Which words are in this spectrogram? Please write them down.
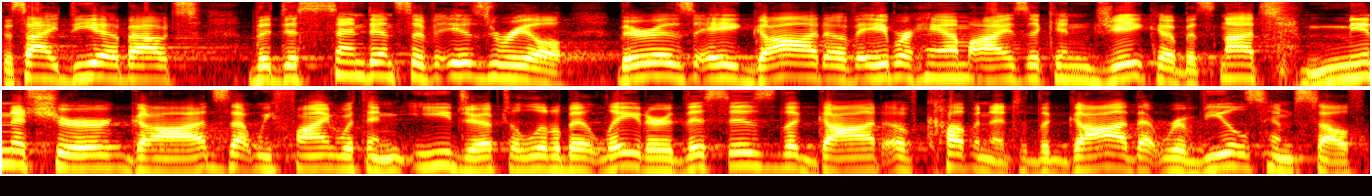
This idea about the descendants of Israel. There is a God of Abraham, Isaac, and Jacob. It's not miniature gods that we find within Egypt a little bit later. This is the God of covenant, the God that reveals himself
